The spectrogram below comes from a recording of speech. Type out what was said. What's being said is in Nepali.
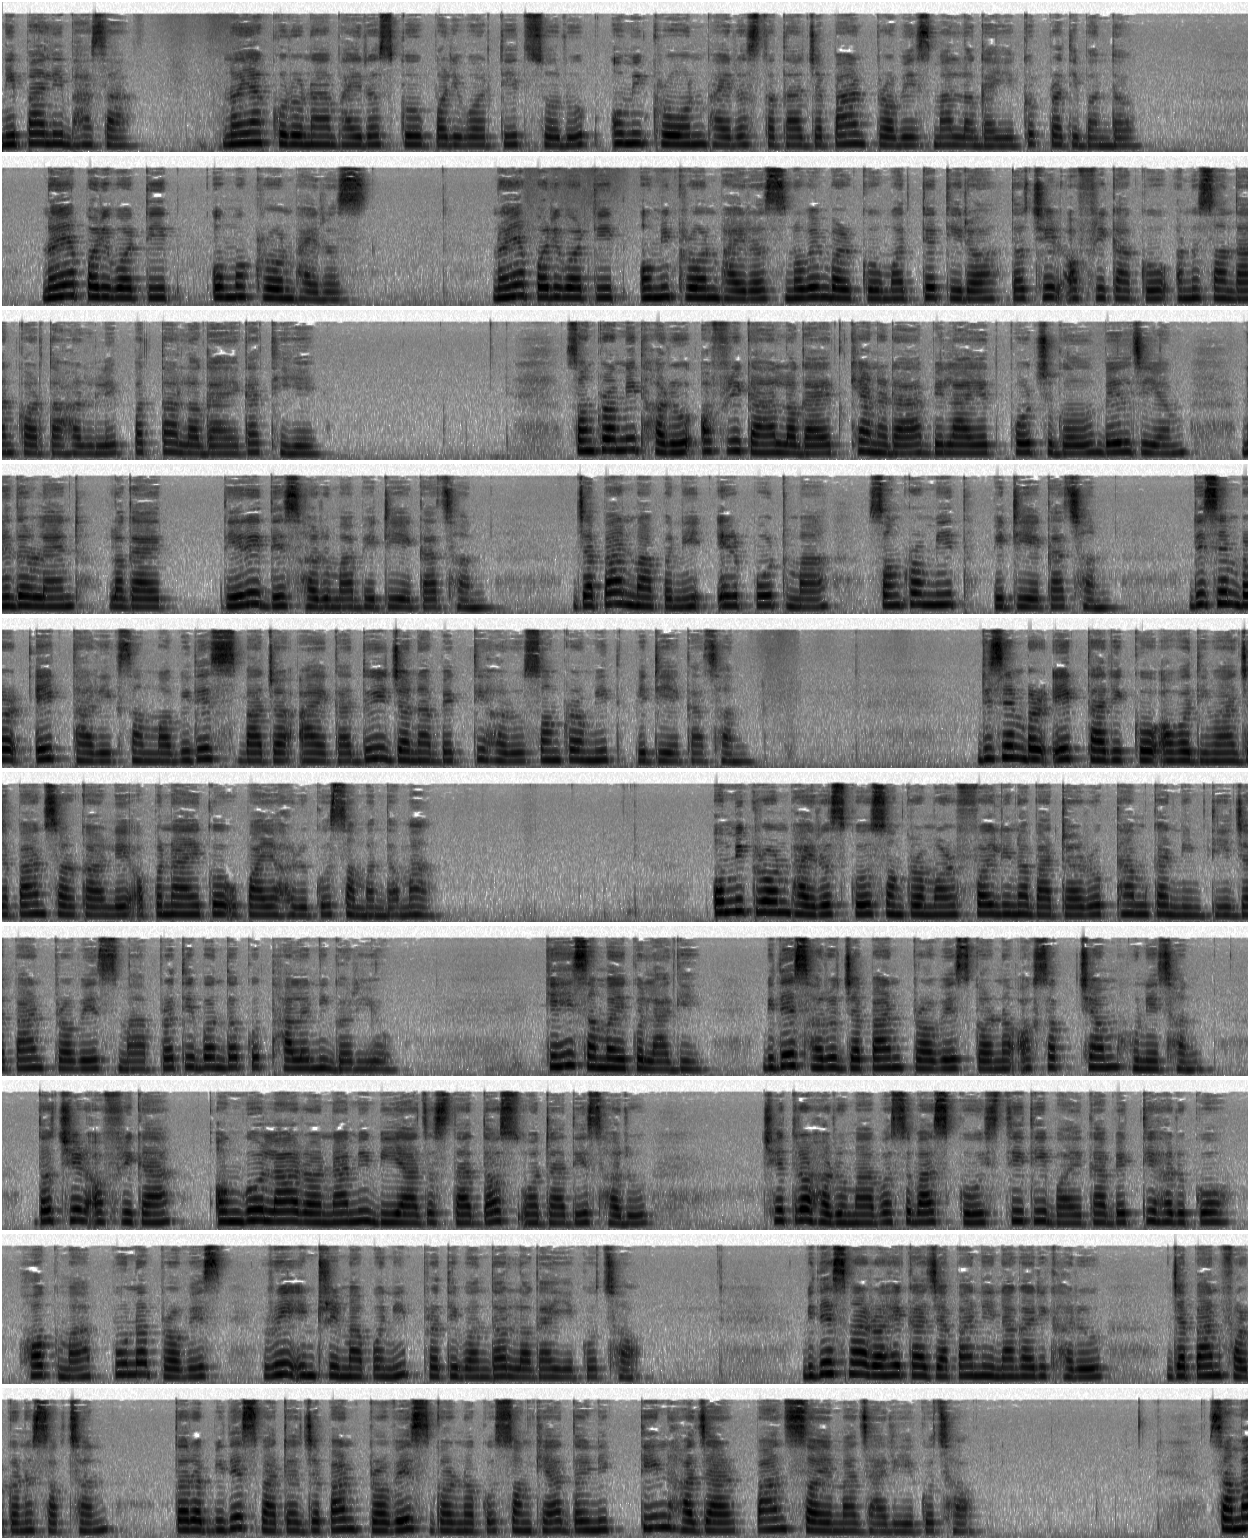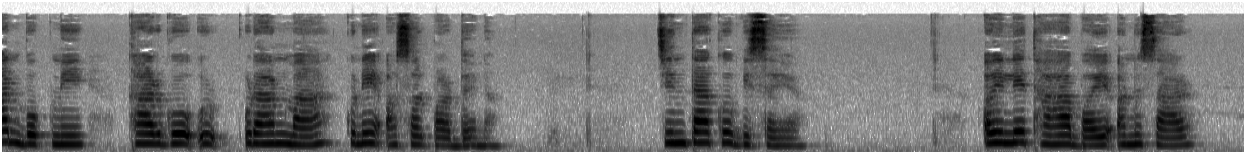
नेपाली भाषा। नयाँ कोरोना भाइरसको परिवर्तित स्वरूप ओमिक्रोन भाइरस तथा जापान प्रवेशमा लगाइएको प्रतिबन्ध। नयाँ परिवर्तित ओमोक्रोन भाइरस। नयाँ परिवर्तित ओमिक्रोन भाइरस नोभेम्बरको मध्यतिर दक्षिण अफ्रिकाको अनुसन्धानकर्ताहरूले पत्ता लगाएका थिए। सङ्क्रमितहरू अफ्रिका लगायत क्यानाडा बेलायत पोर्चुगल बेल्जियम नेदरल्यान्ड लगायत धेरै देशहरूमा भेटिएका छन्। जापानमा पनि एयरपोर्टमा सङ्क्रमित भेटिएका छन्। डिसेम्बर एक तारिकसम्म विदेशबाट आएका दुईजना व्यक्तिहरू सङ्क्रमित भेटिएका छन्। डिसेम्बर एक तारिकको अवधिमा जापान सरकारले अपनाएको उपायहरूको सम्बन्धमा ओमिक्रोन भाइरसको सङ्क्रमण फैलिनबाट रोकथामका निम्ति जापान प्रवेशमा प्रतिबन्धको थालनी गरियो। केही समयको लागि विदेशहरू जापान प्रवेश गर्न असक्षम हुनेछन्। दक्षिण अफ्रिका अङ्गोला र नामिबिया जस्ता दसवटा देशहरू क्षेत्रहरूमा बसोबासको स्थिति भएका व्यक्तिहरूको हकमा पुनः प्रवेश रिइन्ट्रीमा पनि प्रतिबन्ध लगाइएको छ। विदेशमा रहेका जापानी नागरिकहरू जापान फर्कन सक्छन्। तर विदेशबाट जापान प्रवेश गर्नको सङ्ख्या दैनिक तिन हजार पाँच सयमा झारिएको छ। सामान बोक्ने कार्गो उडानमा कुनै असर पर्दैन। चिन्ताको विषय। अहिले थाहा भएअनुसार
